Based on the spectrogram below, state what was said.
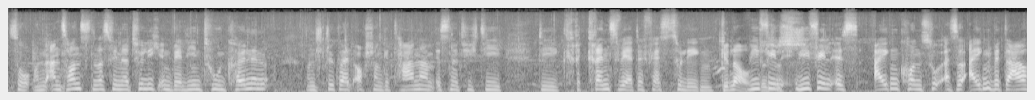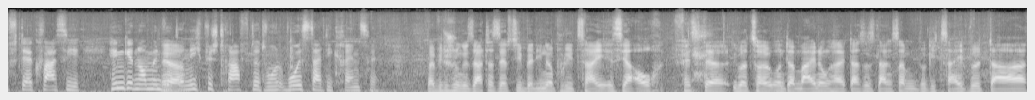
So, und ansonsten, was wir natürlich in Berlin tun können und ein Stück weit auch schon getan haben, ist natürlich die, die Gr- Grenzwerte festzulegen. Genau, Wie viel, ist- wie viel ist Eigenkonsum, also Eigenbedarf, der quasi hingenommen wird Ja. und nicht bestraft wird? Wo, wo ist da die Grenze? Weil wie du schon gesagt hast, selbst die Berliner Polizei ist ja auch fest der Überzeugung und der Meinung halt, dass es langsam wirklich Zeit wird, da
